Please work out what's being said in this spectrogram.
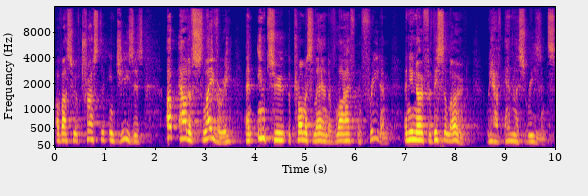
of us who have trusted in Jesus, up out of slavery and into the promised land of life and freedom. And you know, for this alone, we have endless reasons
